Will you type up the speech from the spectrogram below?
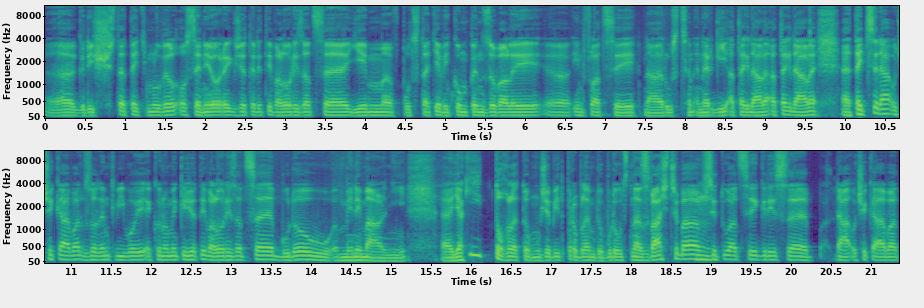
Eh, když jste teď mluvil o seniorech, že tedy ty valorizace jim v podstatě vykompenzovaly eh, inflaci, nárůst cen energií a tak dále a tak dále. Eh, teď se dá očekávat vzhledem k vývoji ekonomiky, že ty valorizace budou minimální. Jaký tohle to může být problém do budoucna, zvlášť třeba v hmm. situaci, kdy se dá očekávat,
